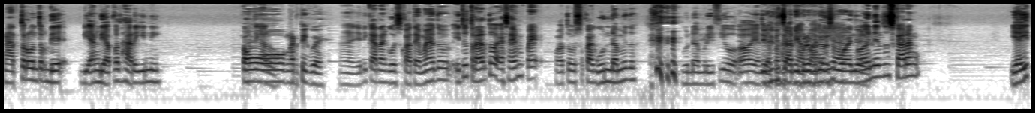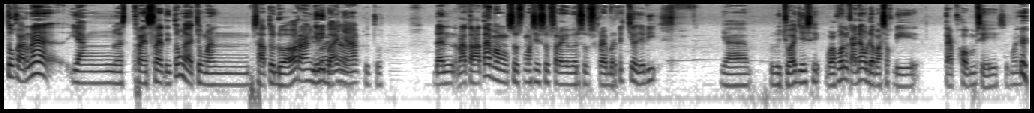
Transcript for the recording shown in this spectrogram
ngatur untuk di, di yang diupload hari ini Oh, ngerti gue. Nah, jadi karena gue suka temanya tuh, itu terakhir tuh SMP waktu suka Gundam itu, Gundam review. Oh, yang Jadi dicari bener-bener Iya. semuanya. Kalau ini tuh sekarang, ya itu karena yang translate itu nggak cuman satu dua orang, jadi banyak. gitu. Dan rata-rata emang sus- masih subscriber subscriber kecil, jadi ya lucu aja sih. Walaupun kadang udah masuk di tab home sih, cuman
